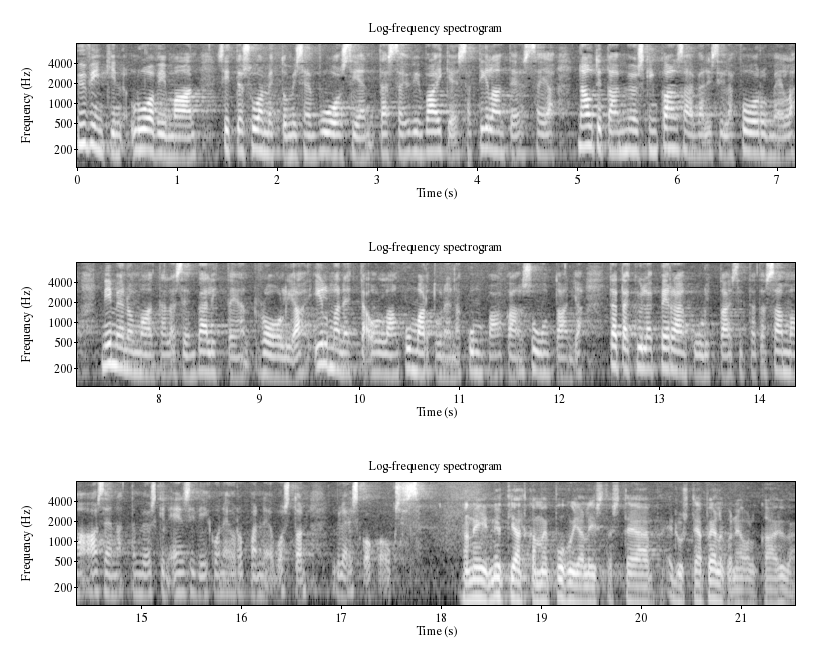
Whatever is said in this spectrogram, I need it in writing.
hyvinkin luovimaan sitten suomettumisen vuosien tässä hyvin vaikeassa tilanteessa ja nautitaan myöskin kansainvälisillä foorumeilla nimenomaan tällaisen välittäjän roolia ilman, että ollaan kumartuneena kumpaakaan suuntaan. Ja tätä kyllä peräänkuulittaisin tätä samaa asennetta myöskin ensi viikon Euroopan neuvoston yleiskokouksessa. No niin, nyt jatkamme puhujalistasta ja edustaja Pelkonen, olkaa hyvä.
